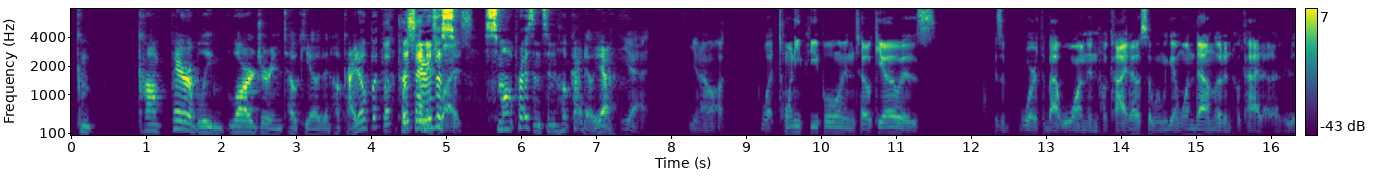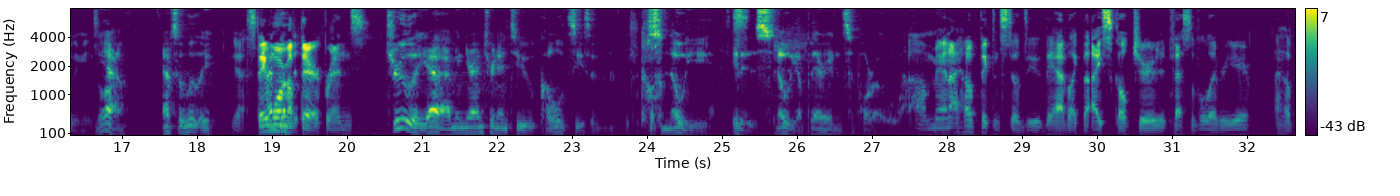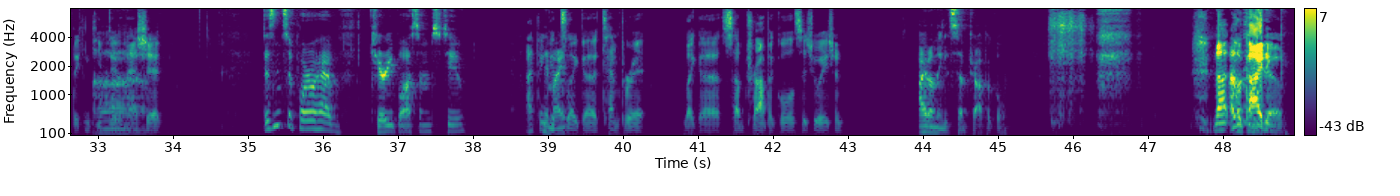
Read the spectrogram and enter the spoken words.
com- comparably larger in Tokyo than Hokkaido, but But there is a s- small presence in Hokkaido. Yeah, Yeah, you know, uh, what twenty people in Tokyo is is worth about one in Hokkaido. So when we get one download in Hokkaido, it really means a lot. yeah, absolutely. Yeah, stay I'd warm up to- there, friends. Truly, yeah. I mean, you're entering into cold season. Snowy. It is snowy up there in Sapporo. Oh man, I hope they can still do. They have like the ice sculpture festival every year. I hope they can keep doing Ah. that shit. Doesn't Sapporo have cherry blossoms too? I think They it's might. like a temperate, like a subtropical situation. I don't think it's subtropical. Not I Hokkaido. think-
